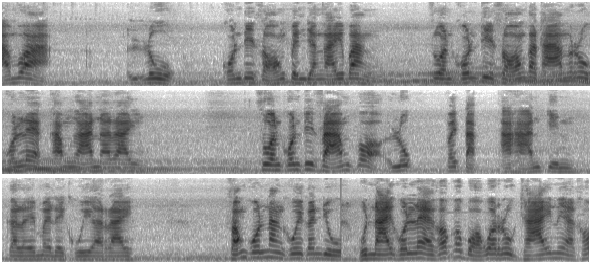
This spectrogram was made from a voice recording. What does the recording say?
ามว่าลูกคนที่สองเป็นยังไงบ้าง ส่วนคนที่สองก็ถามลูกคนแรกทำงานอะไร ส่วนคนที่สามก็ลุกไปตัก อาหารกินก็เลยไม่ได้คุยอะไรสองคนนั่งคุยกันอยู่ คุณนายคนแรกเขาก็บอกว่าลูกชายเนี่ยเขา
